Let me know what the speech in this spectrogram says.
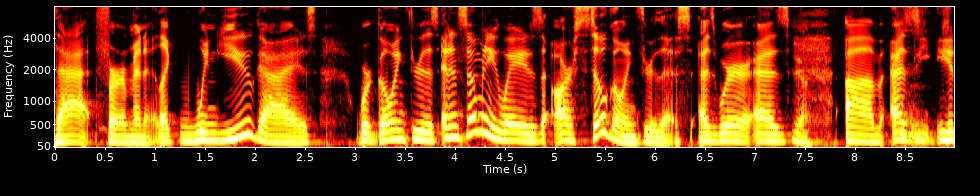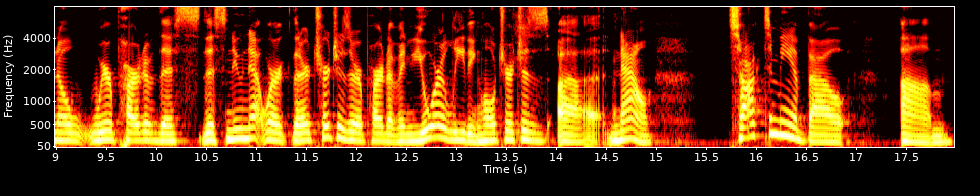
that for a minute. Like when you guys were going through this, and in so many ways are still going through this, as we're as Yeah. um, as you know we're part of this this new network that our churches are a part of, and you're leading whole churches uh, now. Talk to me about um,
